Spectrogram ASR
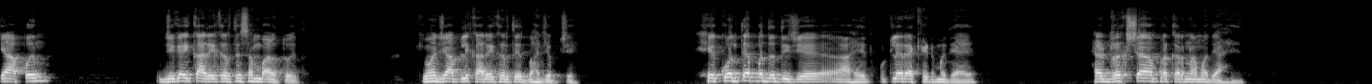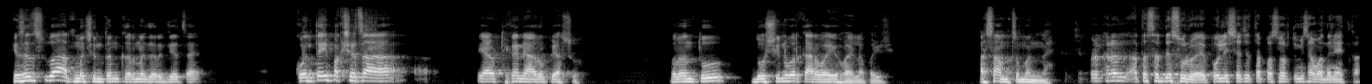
की आपण जे काही कार्यकर्ते सांभाळतोय किंवा जे आपले कार्यकर्ते आहेत भाजपचे हे कोणत्या पद्धतीचे आहेत? कुठल्या रॅकेटमध्ये आहेत? ह्या ड्रग्सच्या प्रकरणामध्ये आहेत. हे सुद्धा आत्मचिंतन करणं गरजेचं आहे. कोणत्याही पक्षाचा या ठिकाणी आरोपी असो परंतु दोषींवर कारवाई व्हायला पाहिजे असं आमचं म्हणणं आहे. प्रकरण आता सध्या सुरू आहे. पोलिसाच्या तपासावर तुम्ही समाधानी आहेत का?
